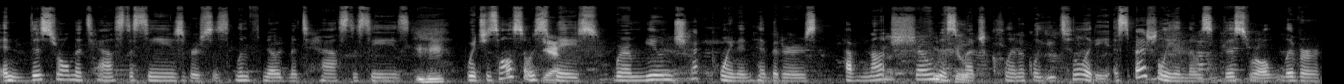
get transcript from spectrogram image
in visceral metastases versus lymph node metastases, mm-hmm. which is also a space yeah. where immune checkpoint inhibitors have not shown as much clinical utility, especially in those visceral liver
